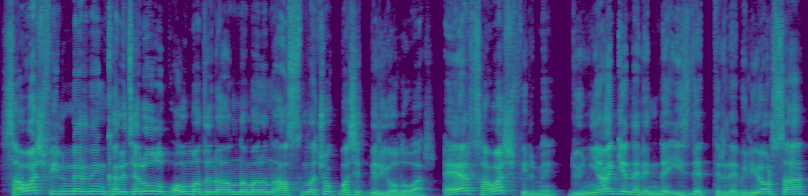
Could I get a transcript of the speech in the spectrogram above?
Savaş filmlerinin kaliteli olup olmadığını anlamanın aslında çok basit bir yolu var. Eğer savaş filmi dünya genelinde izlettirilebiliyorsa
